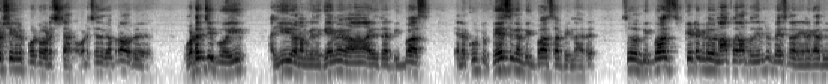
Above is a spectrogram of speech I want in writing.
விஷயங்களையும் போட்டு உடைச்சிட்டாங்க உடைச்சதுக்கப்புறம் அவர் உடஞ்சி போய், ஐயோ நமக்கு இந்த கேமே வேணாம்னு அழுதுட்டார். பிக் பாஸ் என்னை கூப்பிட்டு பேசுங்க பிக் பாஸ்" அப்படின்னாரு. ஸோ பிக் பாஸ் கிட்டத்தட்ட ஒரு 40, 40 நிமிஷம் பேசினாரு. எனக்கு அது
